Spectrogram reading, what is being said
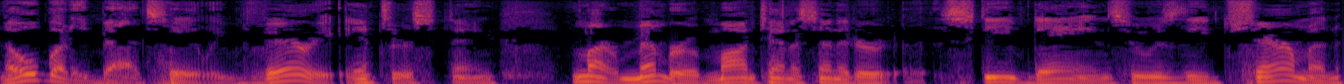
Nobody backs Haley. Very interesting. You might remember Montana Senator Steve Daines, who is the chairman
